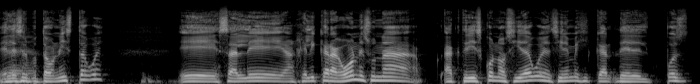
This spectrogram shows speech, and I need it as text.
Él es el protagonista, güey. Eh, sale Angélica Aragón, es una actriz conocida, güey, en cine mexicano, del, pues,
